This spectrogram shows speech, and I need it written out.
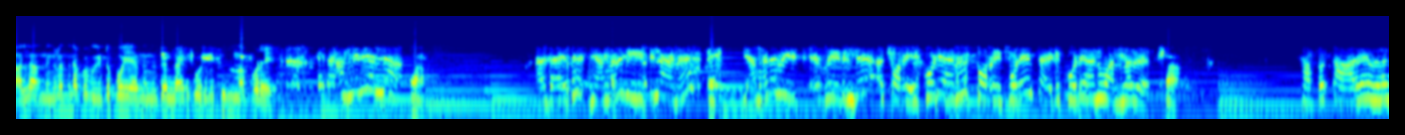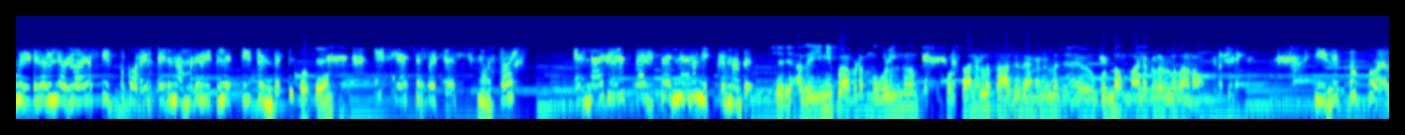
അല്ല നിങ്ങൾ എന്തിനാ വീട്ടിൽ പോയാ? നിങ്ങൾക്ക് എല്ലാവർക്കും ഒരുമിച്ച് നിന്നാ പോരെ? അങ്ങനെയല്ല. അതായത് ഞങ്ങളുടെ വീട്ടിലാണ്. ഞങ്ങളുടെ വീടിന്റെ പുറകിൽ കൂടെയാണ് പുറകിൽ കൂടെയും സൈഡിൽ കൂടെയാണ് വന്നത്. അപ്പൊ താഴെയുള്ള വീടുകളിലുള്ളവരൊക്കെ ഇപ്പൊ കുറെ പേര് നമ്മുടെ വീട്ടിലെത്തിയിട്ടുണ്ട്. രക്ഷപ്പെട്ട്. അപ്പൊ എല്ലാവരും ഒരു സ്ഥലത്ത് തന്നെയാണ് നിൽക്കുന്നത്. ശരി. അത് ഇനിയിപ്പോ അവിടെ മുകളിൽ നിന്ന് പൊട്ടാനുള്ള സാധ്യത അങ്ങനെയുള്ള കുന്നും മലകളുള്ളതാണോ ഇതിപ്പോ പൊ-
